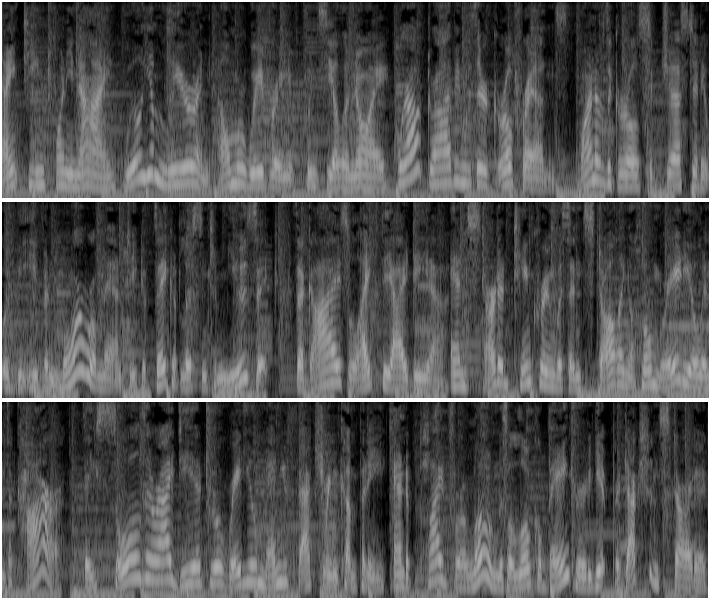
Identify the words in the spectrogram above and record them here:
1929, William Lear and Elmer Wavering of Quincy, Illinois, were out driving with their girlfriends. One of the girls suggested it would be even more romantic if they could listen to music. The guys liked the idea and started tinkering with installing a home radio in the car. They sold their idea to a radio manufacturing company and applied for a loan with a local banker to get production started.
